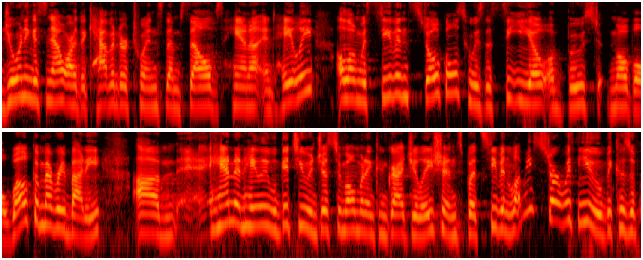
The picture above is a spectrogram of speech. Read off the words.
Joining us now are the Cavinder twins themselves, Hanna and Haley, along with Stephen Stokols, who is the CEO of Boost Mobile. Welcome, everybody. Um, Hanna and Haley, we'll get to you in just a moment, and congratulations. But Stephen, let me start with you because of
